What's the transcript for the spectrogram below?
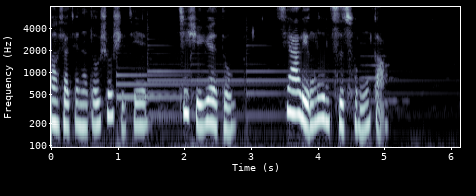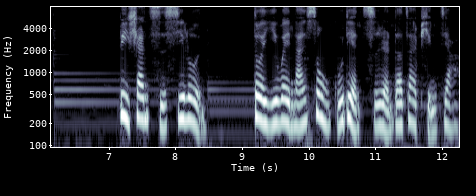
毛小娟的读书时间，继续阅读《嘉陵论词丛稿》。《碧山词析论》对一位南宋古典词人的再评价。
